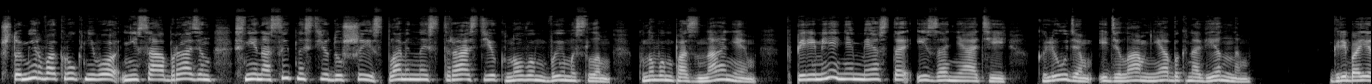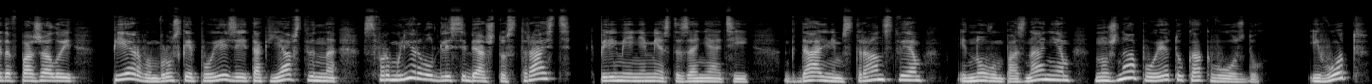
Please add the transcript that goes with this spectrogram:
что мир вокруг него несообразен с ненасытностью души, с пламенной страстью к новым вымыслам, к новым познаниям, к перемене места и занятий, к людям и делам необыкновенным. Грибоедов, пожалуй, первым в русской поэзии так явственно сформулировал для себя, что страсть перемене места занятий, к дальним странствиям и новым познаниям нужна поэту как воздух. И вот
